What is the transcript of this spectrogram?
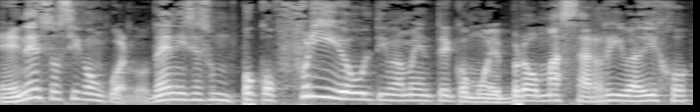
En eso sí concuerdo. Dennis es un poco frío últimamente, como el bro más arriba dijo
